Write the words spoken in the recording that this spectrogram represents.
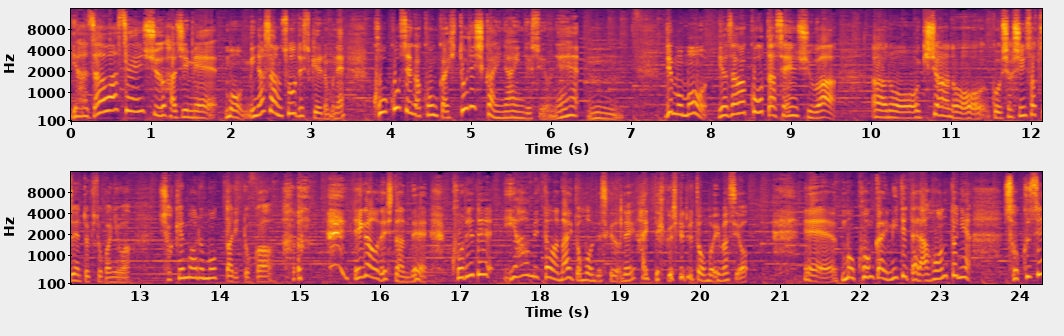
矢沢選手はじめもう皆さんそうですけれどもね高校生が今回1人しかいないんですよね。うん、でももう矢沢浩太選手はあの記者のこう写真撮影の時とかには鮭丸持ったりとか 笑顔でしたんでこれでやめたはないと思うんですけどね入ってくれると思いますよ。えーもう今回見てたら本当に即戦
